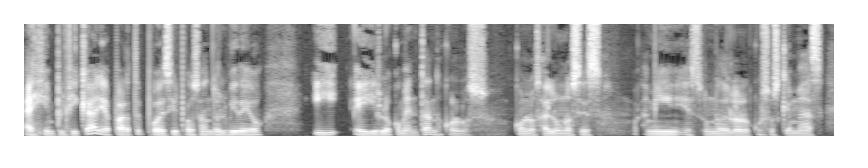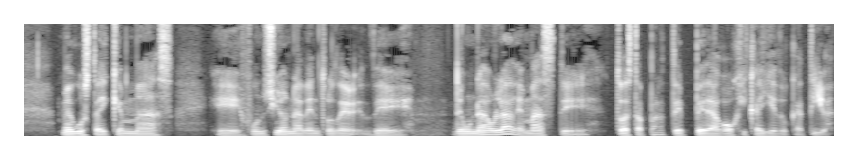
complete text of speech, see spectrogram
ejemplificar y aparte puedes ir pausando el video y, e irlo comentando con los, con los alumnos. Es, a mí es uno de los recursos que más me gusta y que más eh, funciona dentro de, de, de un aula, además de toda esta parte pedagógica y educativa.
